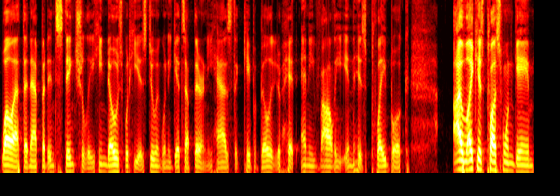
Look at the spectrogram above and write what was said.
while at the net. But instinctually, he knows what he is doing when he gets up there and he has the capability to hit any volley in his playbook. I like his plus one game.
